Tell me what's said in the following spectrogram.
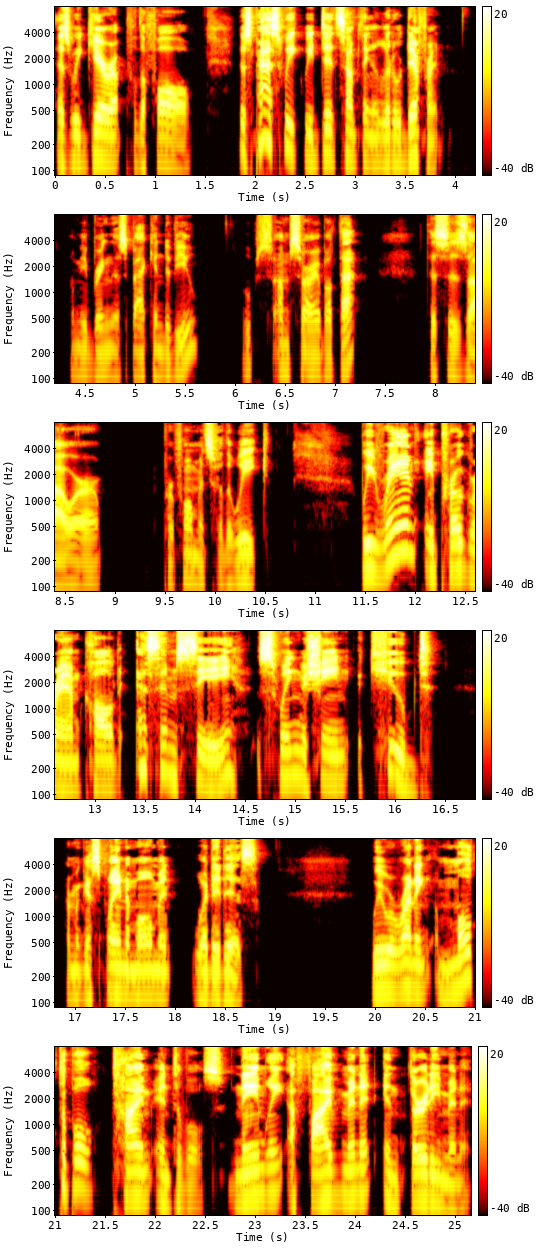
as we gear up for the fall. This past week we did something a little different. Let me bring this back into view. Oops, I'm sorry about that. This is our performance for the week. We ran a program called SMC Swing Machine Cubed. I'm going to explain in a moment what it is. We were running multiple time intervals, namely a 5 minute and 30 minute,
